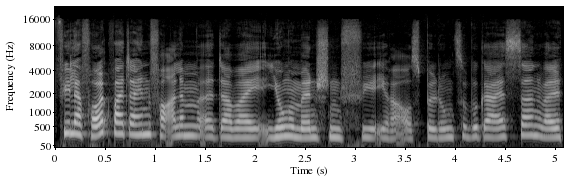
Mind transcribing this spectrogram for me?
Viel Erfolg weiterhin, vor allem äh, dabei, junge Menschen für ihre Ausbildung zu begeistern, weil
